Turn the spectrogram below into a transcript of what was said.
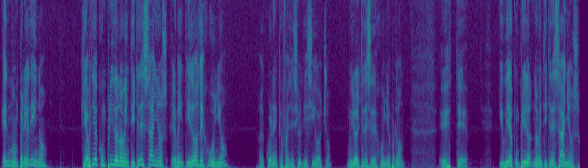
Edmund Peregrino que habría cumplido 93 años el 22 de junio, recuerden que falleció el 18, murió el 13 de junio, perdón, este, y hubiera cumplido 93 años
